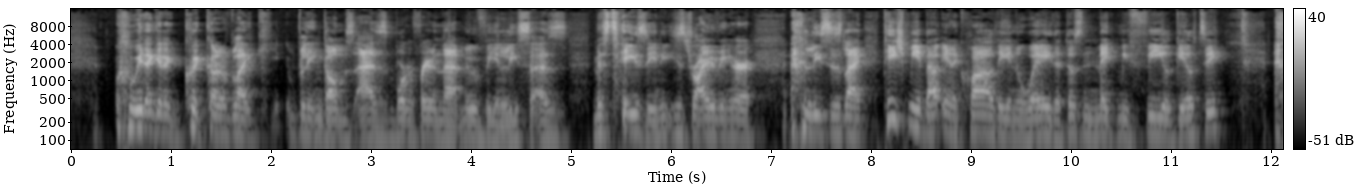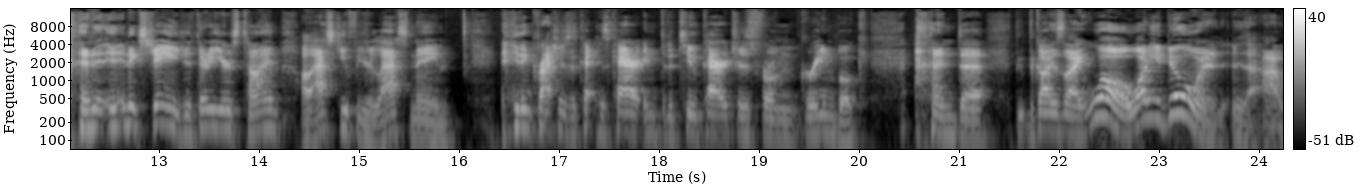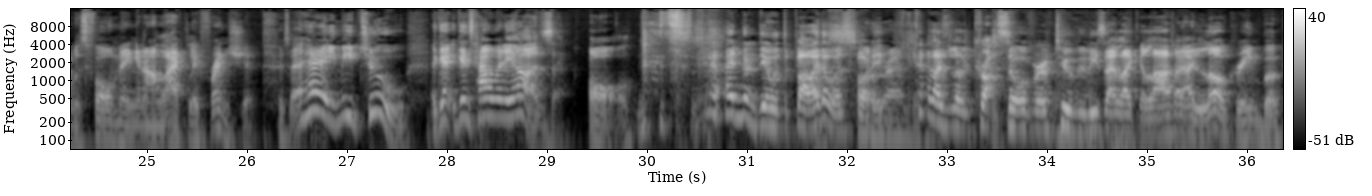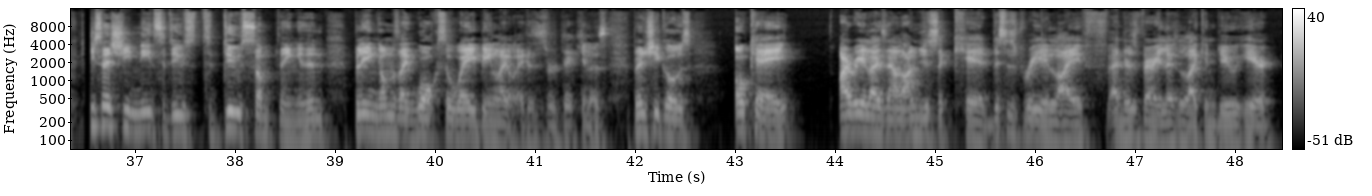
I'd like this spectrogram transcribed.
We then get a quick cut of like Bling Gums as Morgan Freeman in that movie and Lisa as Miss Daisy, and he's driving her. And Lisa's like, "Teach me about inequality in a way that doesn't make me feel guilty." And in, in exchange, in 30 years' time, I'll ask you for your last name. He then crashes his, his car into the two characters from Green Book. And uh, the, the guy's like, Whoa, what are you doing? And he's like, I was forming an unlikely friendship. He's like, Hey, me too. Against, against how many odds? All. I had nothing to deal with the plot. I thought it was So funny. random. A nice little crossover of two movies I like a lot. I, I love Green Book. She says she needs to do to do something, and then Bling Gums like walks away, being like, "Wait, this is ridiculous." But then she goes, "Okay, I realize now I'm just a kid. This is real life, and there's very little I can do here."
